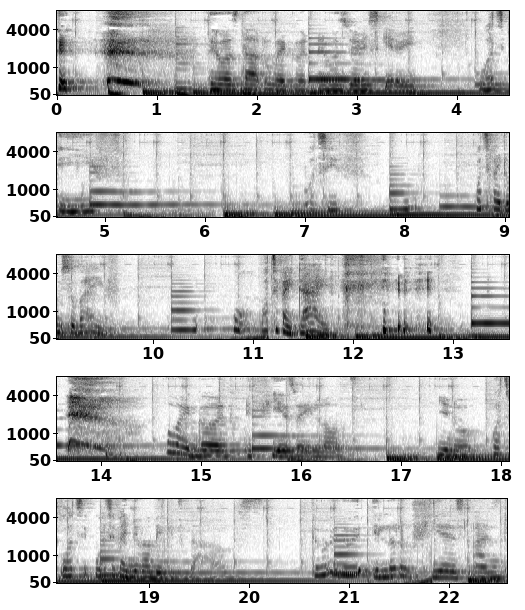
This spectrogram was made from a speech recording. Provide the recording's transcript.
there was that. Oh my god, it was very scary. What if what if what if I don't survive? what if I die? oh my god, the fears were a lot. You know, what what what if I never make it to the house? There were, there were a lot of fears and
